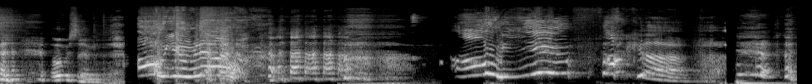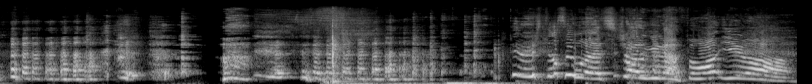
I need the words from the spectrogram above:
Awesome. Oh, you little! oh, you fucker! there is not a word strong enough for what you are.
